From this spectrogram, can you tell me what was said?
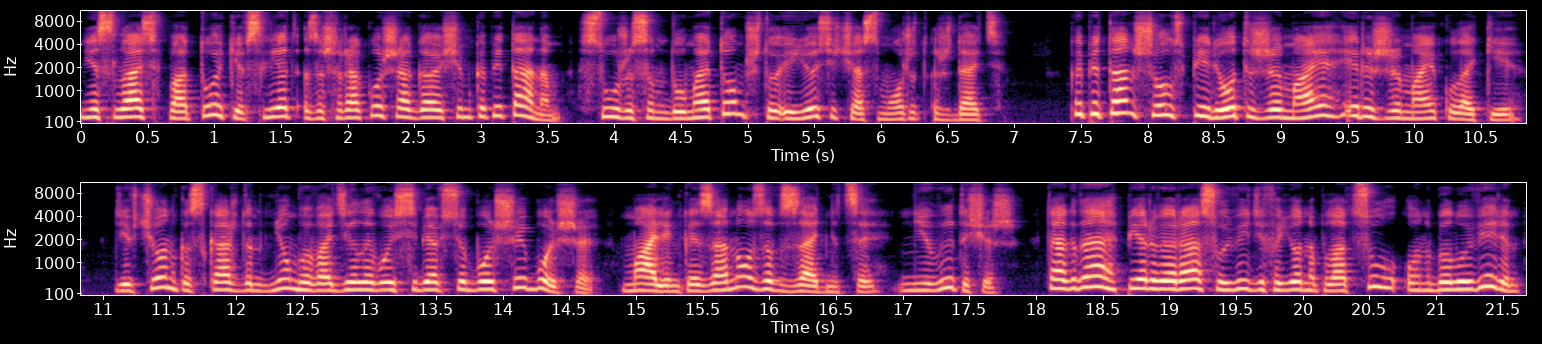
неслась в потоке вслед за широко шагающим капитаном, с ужасом думая о том, что ее сейчас может ждать. Капитан шел вперед, сжимая и разжимая кулаки. Девчонка с каждым днем выводила его из себя все больше и больше. Маленькая заноза в заднице. Не вытащишь. Тогда, первый раз увидев ее на плацу, он был уверен,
